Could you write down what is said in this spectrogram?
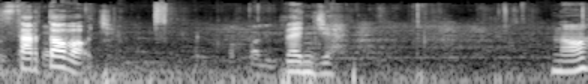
Startował cię. Będzie. No.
